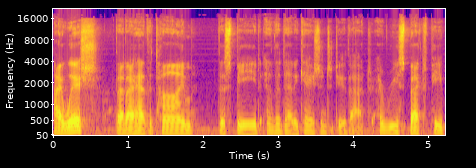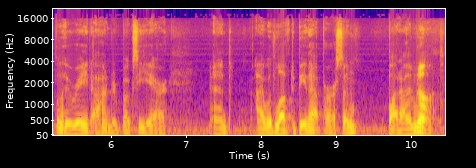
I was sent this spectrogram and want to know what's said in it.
I wish that I had the time, the speed, and the dedication to do that. I respect people who read 100 books a year, and I would love to be that person, but I'm not.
